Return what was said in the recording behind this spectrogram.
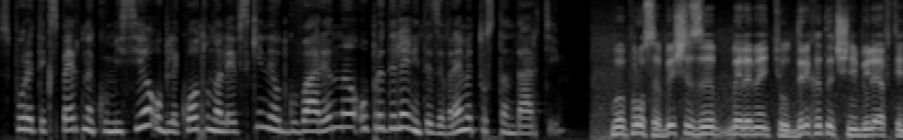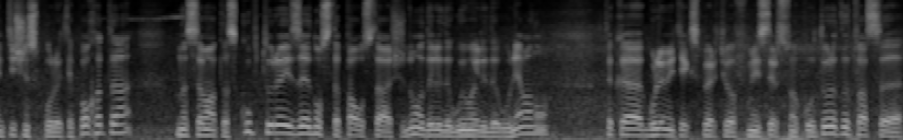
Според експертна комисия, облеклото на Левски не отговаря на определените за времето стандарти. Въпросът беше за елементи от дрехата, че не били автентични според епохата на самата скулптура и за едно стъпало ставаше дума дали да го има или да го няма, но така големите експерти в Министерството на културата това са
